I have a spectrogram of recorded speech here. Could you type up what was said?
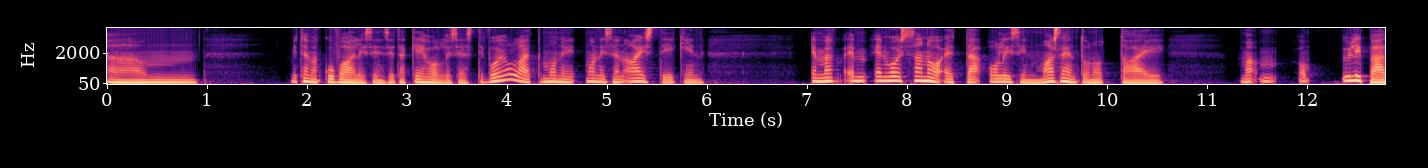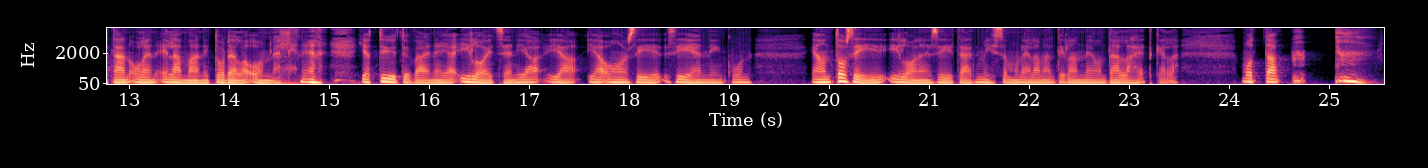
äm, miten mä kuvailisin sitä kehollisesti. Voi olla, että moni, moni sen aistiikin. En, mä, en, en voi sanoa, että olisin masentunut tai mä, ylipäätään olen elämääni todella onnellinen ja tyytyväinen ja iloitsen ja, ja, ja on si- siihen niin kuin, ja on tosi iloinen siitä, että missä mun elämäntilanne on tällä hetkellä. Mutta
